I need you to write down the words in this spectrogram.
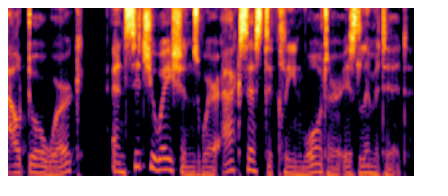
outdoor work, and situations where access to clean water is limited.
